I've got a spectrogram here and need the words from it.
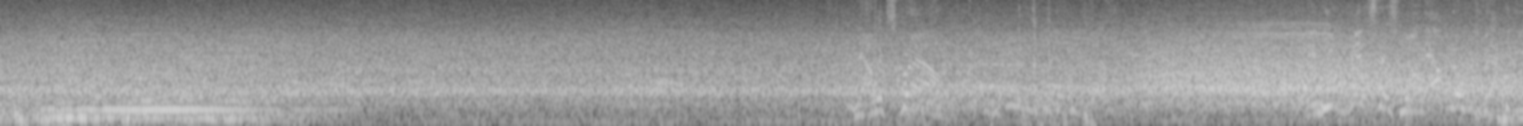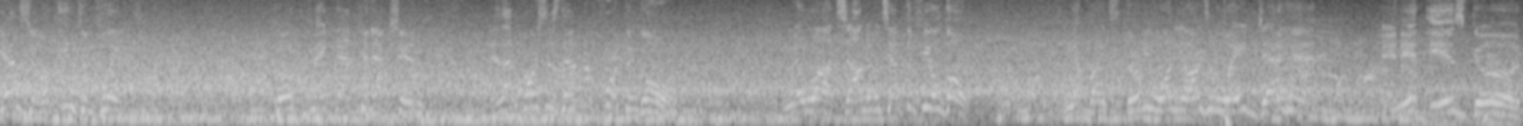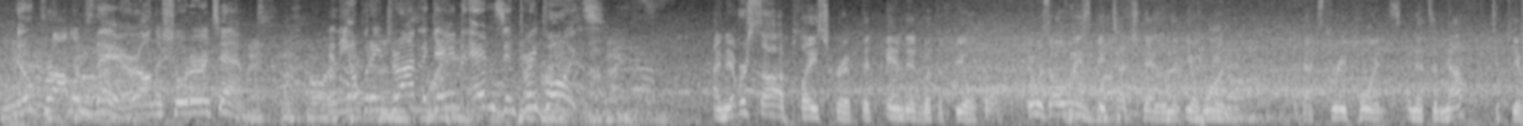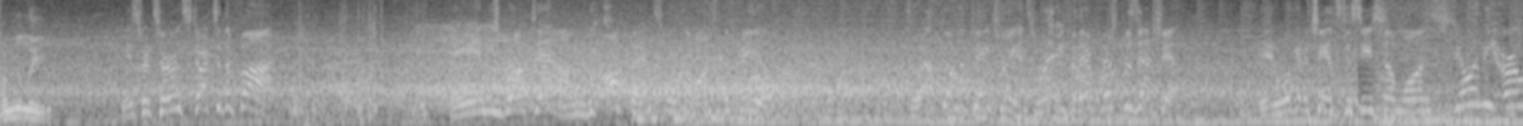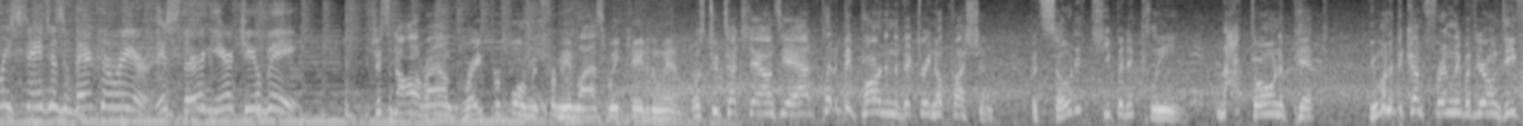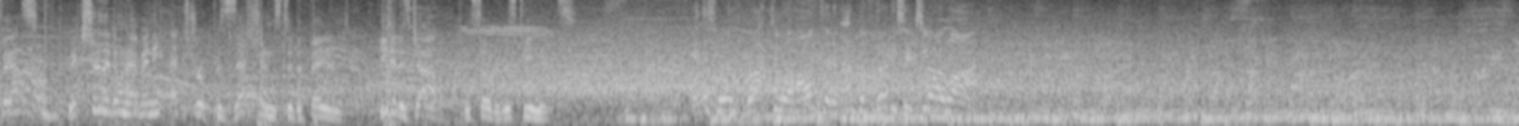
Now it's Stroud. And he rips this one out and over the back of the end zone. Incomplete. Couldn't make that connection. And that forces them to fourth and goal. Will Lutz on to attempt the field goal. The upright's 31 yards away, dead ahead. And it is good. No problems there on the shorter attempt. And the opening drive of the game ends in three points. I never saw a play script that ended with a field goal. It was always a touchdown that you wanted. That's three points, and it's enough to give him the lead. His return starts at the five. And he's brought down. The offense will come onto the field. So out come the Patriots, ready for their first possession. And we'll get a chance to see someone still in the early stages of their career, this third-year QB. Just an all-around great performance from him last week, Kate, in the win. Those two touchdowns he had played a big part in the victory, no question. But so did keeping it clean, not throwing a pick. You want to become friendly with your own defense? Make sure they don't have any extra possessions to defend. He did his job, and so did his teammates. And this one's brought to a halt at about the 36-yard line.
